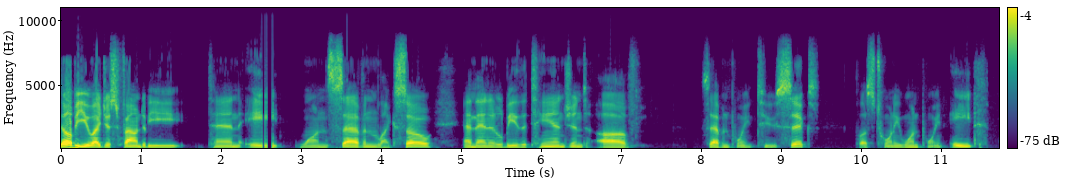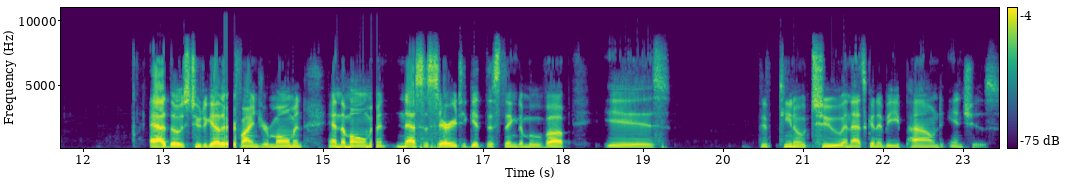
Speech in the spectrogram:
W I just found to be 10.817, like so, and then it'll be the tangent of 7.26 plus 21.8. Add those two together, find your moment, and the moment necessary to get this thing to move up is 1502, and that's going to be pound inches.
